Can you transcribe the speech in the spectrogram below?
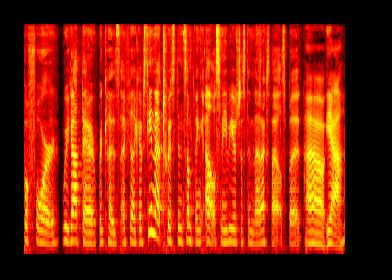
before we got there because I feel like I've seen that twist in something else. Maybe it was just in that X Files, but Oh yeah,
